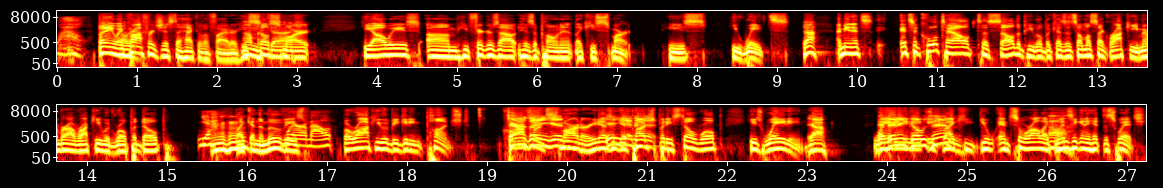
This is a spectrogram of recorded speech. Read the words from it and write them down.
Wow. But anyway, Oh, yeah. Crawford's just a heck of a fighter. He's Oh, my so gosh. smart. He always um, he figures out his opponent like he's smart. He's he waits. Yeah. I mean, it's it's a cool tale to sell to people because it's almost like Rocky. Remember how Rocky would rope a dope Yeah. Mm-hmm. like in the movies, Wear 'em out. But Rocky would be getting punched. Terrence Crawford's getting- smarter. He doesn't get punched, hit. but he's still rope. He's waiting. Yeah. And waiting, then he goes in. like he, you, and so we're all like, when's he going to hit the switch?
